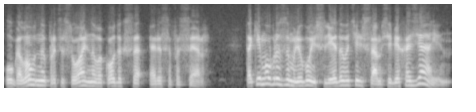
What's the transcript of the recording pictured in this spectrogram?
Уголовно-процессуального кодекса РСФСР. Таким образом, любой следователь сам себе хозяин.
